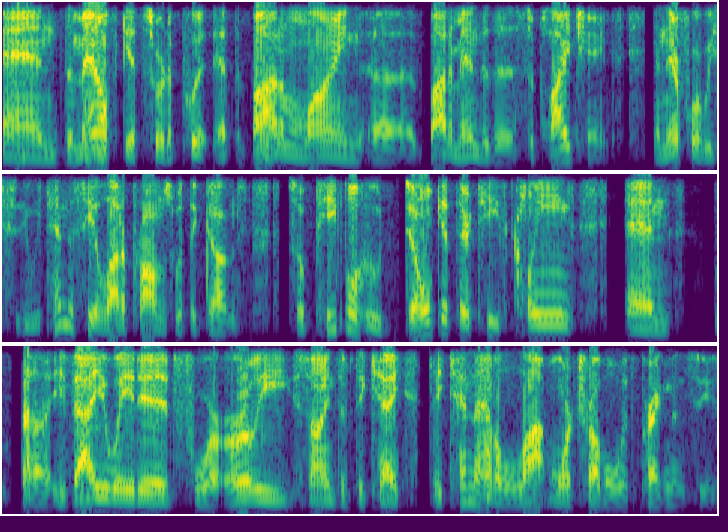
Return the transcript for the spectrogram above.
And the mouth gets sort of put at the bottom line, uh, bottom end of the supply chain, and therefore we see, we tend to see a lot of problems with the gums. So people who don't get their teeth cleaned and uh, evaluated for early signs of decay, they tend to have a lot more trouble with pregnancies.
